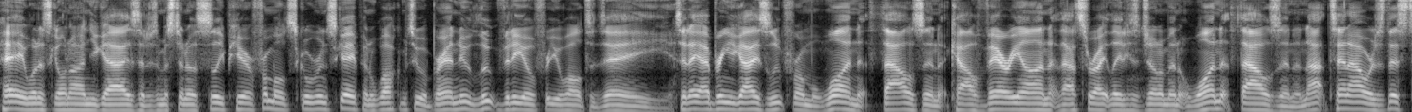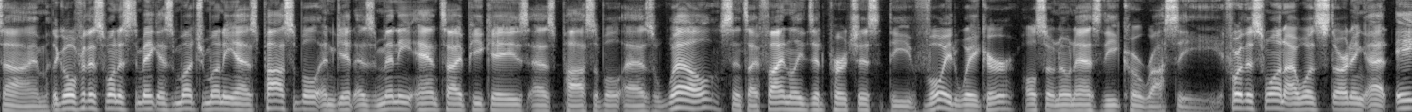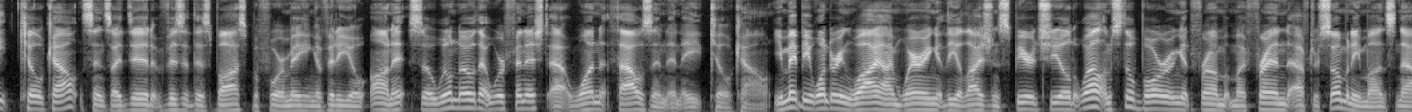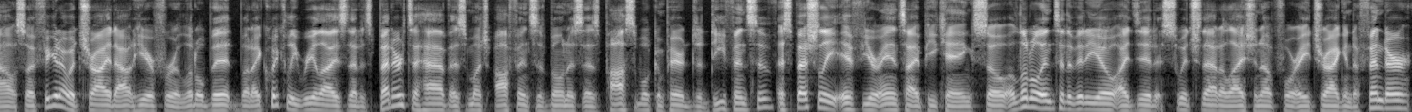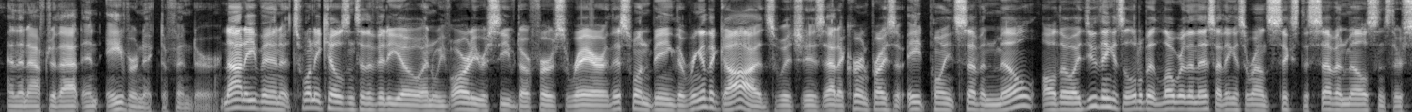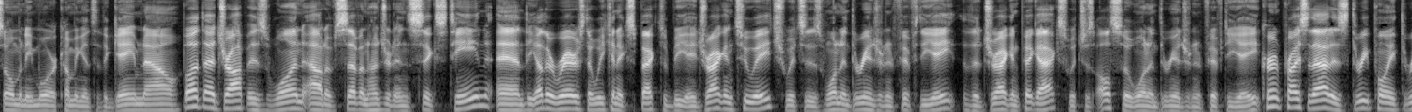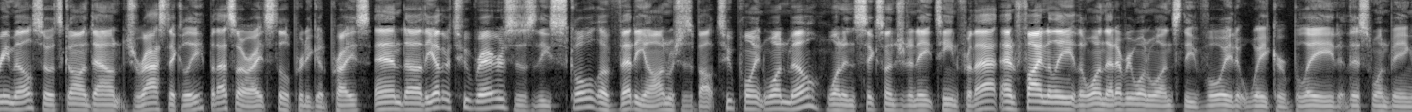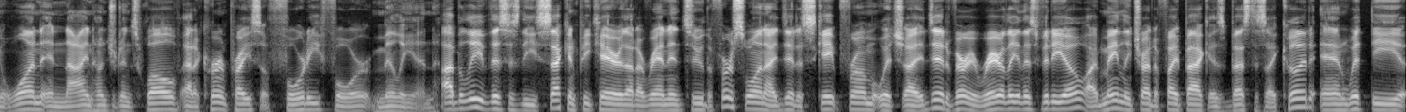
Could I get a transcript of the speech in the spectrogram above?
Hey, what is going on you guys? It is Mr. No Sleep here from Old School RuneScape and welcome to a brand new loot video for you all today. Today I bring you guys loot from 1000 Calvar'ion. That's right ladies and gentlemen, 1000 not 10 hours this time. The goal for this one is to make as much money as possible and get as many anti-PKs as possible as well since I finally did purchase the Void Waker, also known as the Korasi. For this one I was starting at 8 kill count since I did visit this boss before making a video on it, so we'll know that we're finished at 1008 kill count. You may be wondering why I'm wearing the Elysian Spirit Shield. Well, I'm still borrowing it from my friend after so many months now, so I figured I would try it out here for a little bit, but I quickly realized that it's better to have as much offensive bonus as possible compared to defensive, especially if you're anti-PKing, so a little into the video, I did switch that Elysian up for a Dragon Defender, and then after that, an Avernic Defender. Not even 20 kills kills into the video and we've already received our first rare, this one being the Ring of the Gods, which is at a current price of 8.7 mil, although I do think it's a little bit lower than this. I think it's around 6 to 7 mil since there's so many more coming into the game now. But that drop is 1 out of 716, and the other rares that we can expect would be a Dragon 2H, which is 1 in 358, the Dragon Pickaxe, which is also 1 in 358. Current price of that is 3.3 mil, so it's gone down drastically, but that's alright, still a pretty good price. And uh, the other two rares is the Skull of Vet'ion, which is about 2.1 mil, 1 in 618 for that. And finally, the one that everyone wants, the Void Waker Blade, this one being 1 in 912 at a current price of 44 million. I believe this is the second PKer that I ran into. The first one I did escape from, which I did very rarely in this video. I mainly tried to fight back as best as I could, and with the,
